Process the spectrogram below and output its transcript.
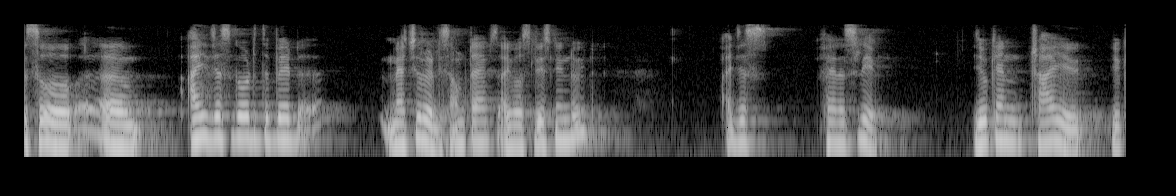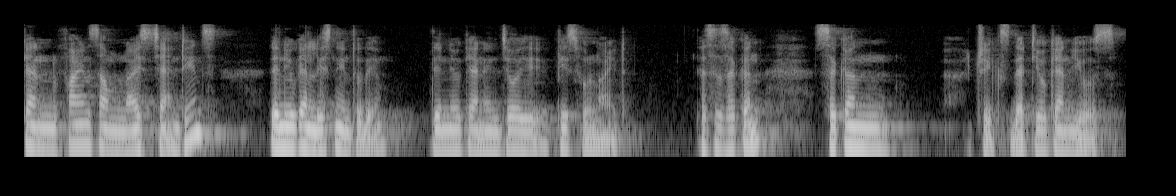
So um, I just go to the bed naturally. Sometimes I was listening to it, I just fell asleep. You can try you can find some nice chantings, then you can listen to them. Then you can enjoy a peaceful night. That's the second second uh, tricks that you can use.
